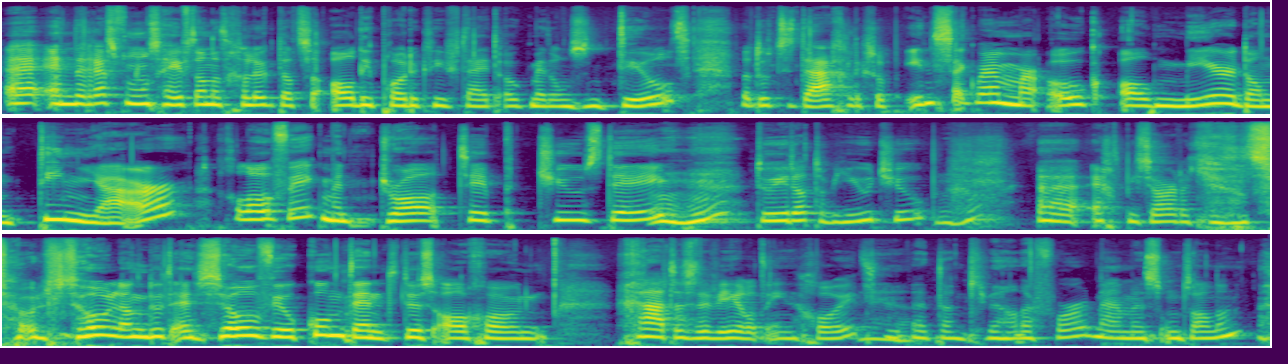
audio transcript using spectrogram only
Eh, en de rest van ons heeft dan het geluk dat ze al die productiviteit ook met ons deelt. Dat doet ze dagelijks op Instagram, maar ook al meer dan tien jaar, geloof ik. Met Draw Tip Tuesday. Mhm. Doe je dat op YouTube? Mhm. Eh, echt bizar dat je dat zo, zo lang doet en zoveel content dus al gewoon gratis de wereld ingooit. Ja. Eh, dankjewel daarvoor, namens ons allen.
